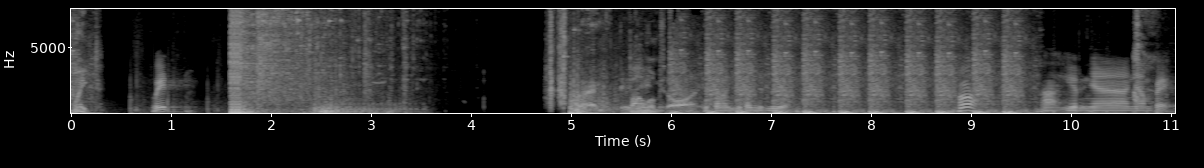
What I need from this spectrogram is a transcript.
Wait. Wait. Follow me. Kita lanjut aja dulu ya. Hah, akhirnya nyampe.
